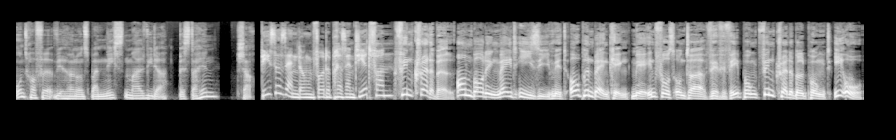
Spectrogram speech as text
und hoffe, wir hören uns beim nächsten Mal wieder. Bis dahin, ciao. Diese Sendung wurde präsentiert von Fincredible. Onboarding made easy mit Open Banking. Mehr Infos unter www.fincredible.io.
